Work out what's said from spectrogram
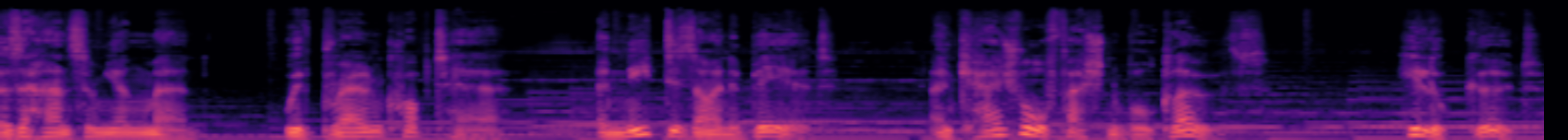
As a handsome young man, with brown cropped hair, a neat designer beard, and casual fashionable clothes, he looked good.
